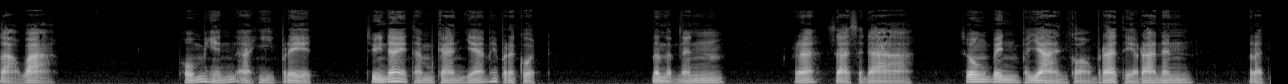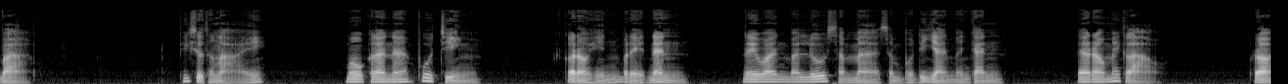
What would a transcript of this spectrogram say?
กล่าวว่า ผมเห็นอาหีเปรตจึงได้ทำการแย้มให้ปรากฏลำดับนั้น พระศาสดาทรงเป็นพยานของพระเถระนั้น ตรัสว่า ภิกษุทั้งหลาย โมคลานะพูดจริง ก็เราเห็นเบรดนั่น ในวันบรรลุสัมมาสัมปธิญาณเหมือนกัน แต่เราไม่กล่าว เพราะ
